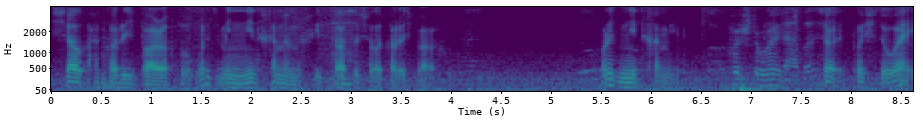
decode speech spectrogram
shel Hakadosh Baruch Hu. What does it mean? Nidche mimechitzaso shel Hakadosh Baruch Hu. What does nidche mean? Pushed away Established. So it pushed away.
